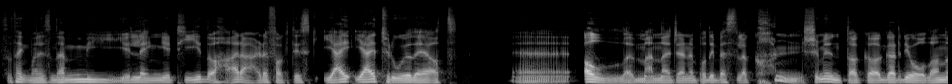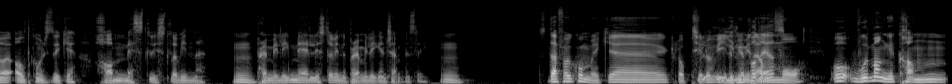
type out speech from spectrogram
så tenker man liksom det er mye lengre tid, og her er det faktisk Jeg, jeg tror jo det at eh, alle managerne på de beste lag, kanskje med unntak av Guardiola når alt kommer til stykket, har mest lyst til å vinne Mm. Premier League. Mer lyst til å vinne Premier League enn Champions League. Mm. Så Derfor kommer ikke Klopp til å hvile mye på det, han må. Og hvor mange kan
